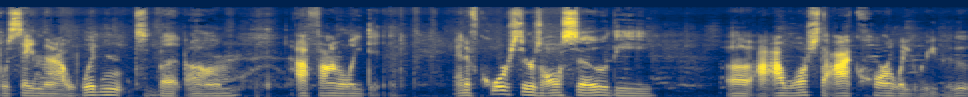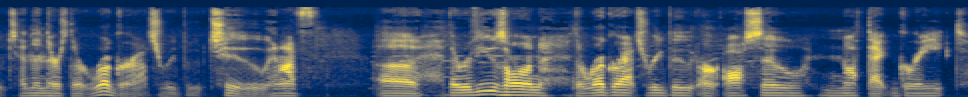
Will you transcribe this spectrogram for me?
was saying that I wouldn't, but um I finally did. And of course, there's also the. Uh, I, watched the iCarly reboot, and then there's the Rugrats reboot too. And I've. Uh, the reviews on the Rugrats reboot are also not that great.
